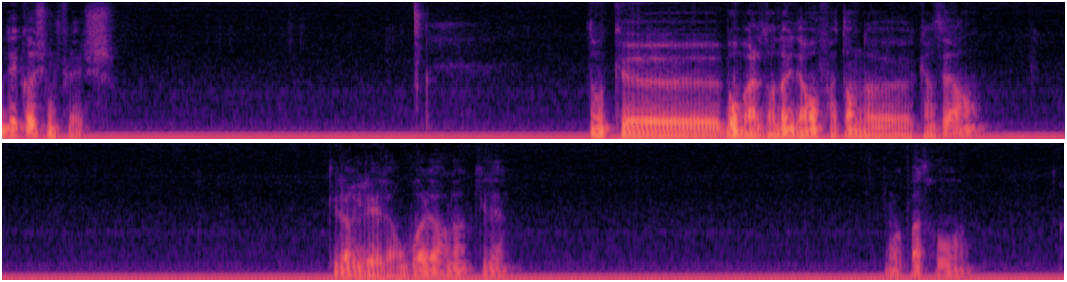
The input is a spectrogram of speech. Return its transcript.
décoche une flèche. Donc, euh, bon, ben, en attendant, évidemment, il faut attendre 15 euh, heures. Hein. Quelle heure il est là? On voit l'heure là qu'il est? On voit pas trop. Hein. De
